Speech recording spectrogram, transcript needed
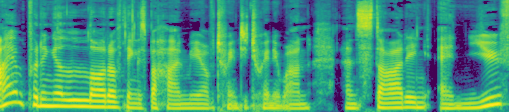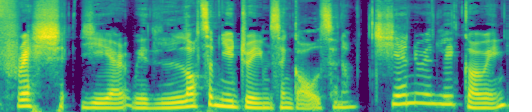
I am putting a lot of things behind me of 2021 and starting a new, fresh year with lots of new dreams and goals. And I'm genuinely going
